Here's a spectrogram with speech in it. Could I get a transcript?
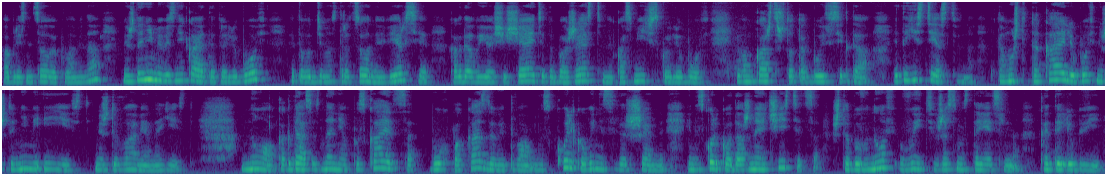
а, близнецовые пламена, между ними возникает эта любовь, это вот демонстрационная версия, когда вы ее ощущаете, это божественную, космическую любовь. И вам кажется, что так будет всегда. Это естественно, потому что такая любовь между ними и есть, между вами она есть. Но когда сознание опускается, Бог показывает вам, насколько вы несовершенны и насколько вы должны очиститься, чтобы вновь выйти уже самостоятельно к этой любви.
